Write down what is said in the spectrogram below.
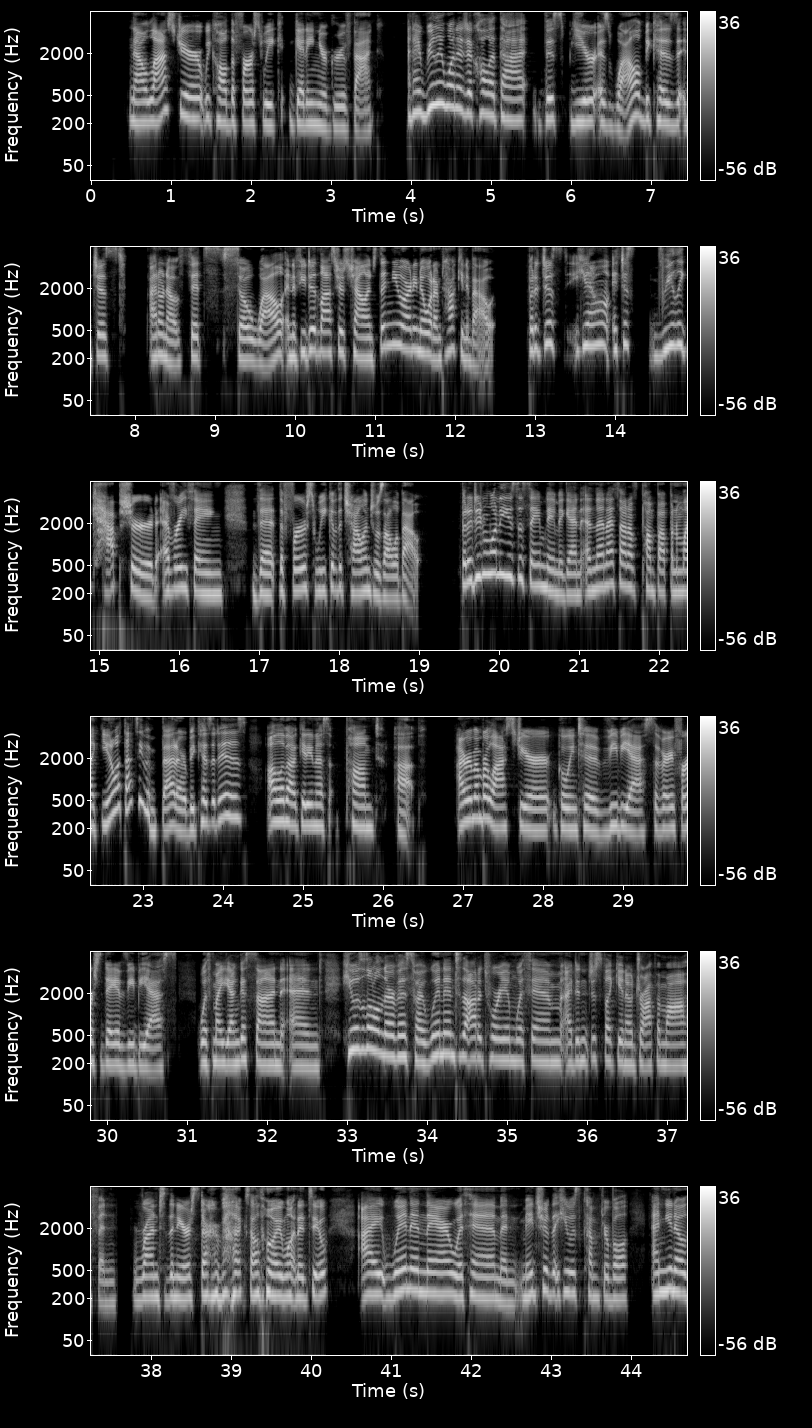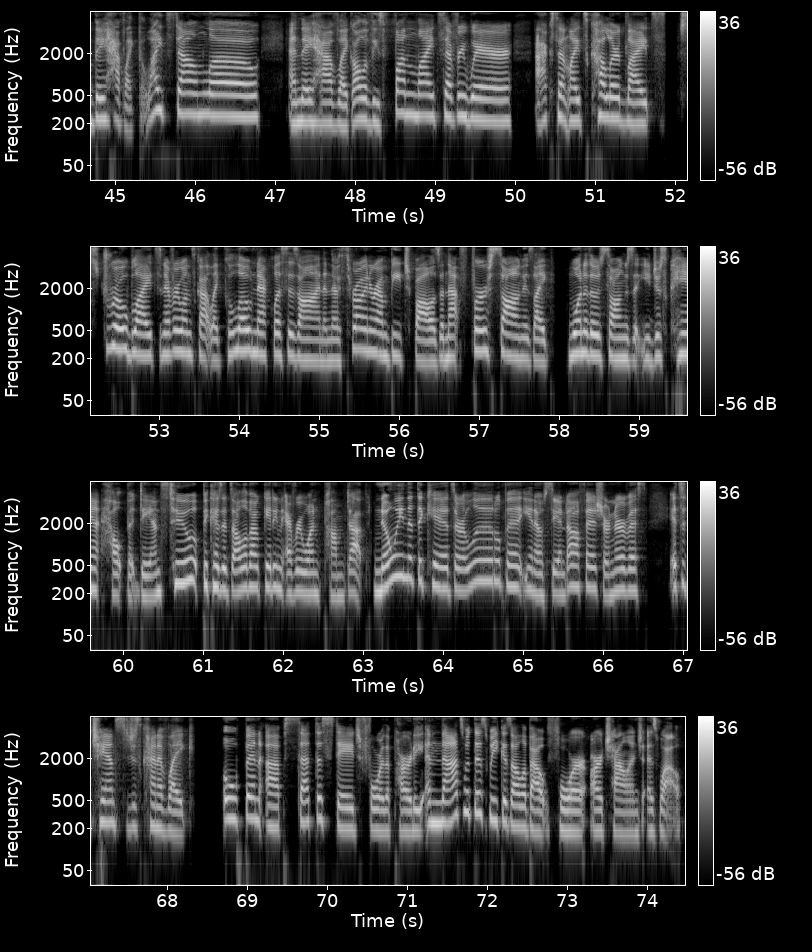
Now, last year we called the first week Getting Your Groove Back. And I really wanted to call it that this year as well because it just, I don't know, it fits so well. And if you did last year's challenge, then you already know what I'm talking about. But it just, you know, it just really captured everything that the first week of the challenge was all about. But I didn't want to use the same name again. And then I thought of Pump Up and I'm like, you know what? That's even better because it is all about getting us pumped up. I remember last year going to VBS, the very first day of VBS, with my youngest son and he was a little nervous. So I went into the auditorium with him. I didn't just like, you know, drop him off and run to the nearest Starbucks, although I wanted to. I went in there with him and made sure that he was comfortable. And, you know, they have like the lights down low and they have like all of these fun lights everywhere, accent lights, colored lights strobe lights and everyone's got like glow necklaces on and they're throwing around beach balls. And that first song is like one of those songs that you just can't help but dance to because it's all about getting everyone pumped up. Knowing that the kids are a little bit, you know, standoffish or nervous, it's a chance to just kind of like open up, set the stage for the party. And that's what this week is all about for our challenge as well.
